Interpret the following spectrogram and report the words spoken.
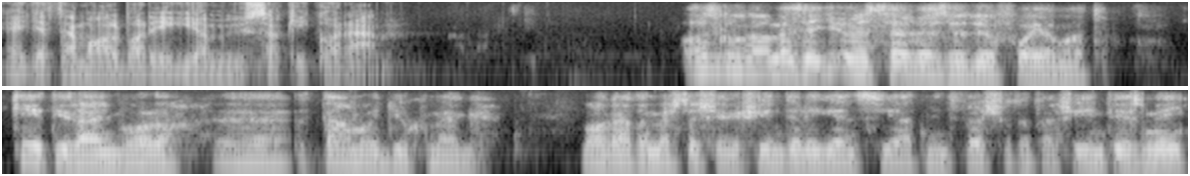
Egyetem Alba Régia Műszaki Karán? Azt gondolom, ez egy önszerveződő folyamat. Két irányból támadjuk meg magát a mesterséges intelligenciát, mint felsőoktatási intézmény.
